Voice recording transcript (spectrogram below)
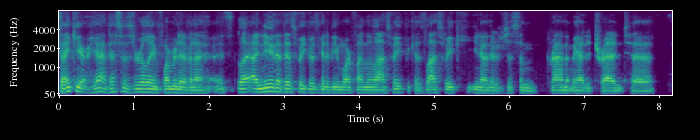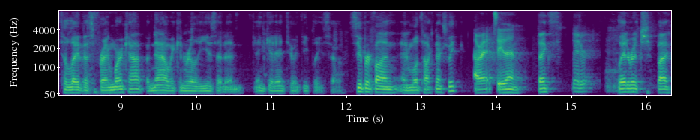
Thank you. Yeah this was really informative and i it's i knew that this week was going to be more fun than last week because last week you know there's just some ground that we had to tread to to lay this framework out but now we can really use it and, and get into it deeply. So super fun and we'll talk next week. All right see you then. Thanks. Later. Later rich. Bye.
